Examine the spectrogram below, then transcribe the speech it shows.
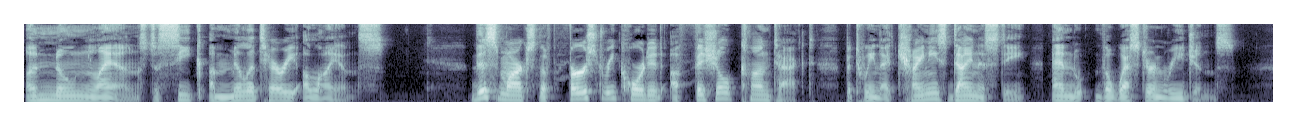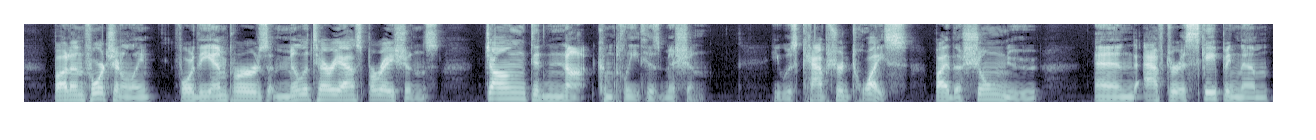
unknown lands to seek a military alliance. This marks the first recorded official contact between a Chinese dynasty and the Western regions. But unfortunately, for the emperor's military aspirations, Zhang did not complete his mission. He was captured twice by the Xiongnu, and after escaping them,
